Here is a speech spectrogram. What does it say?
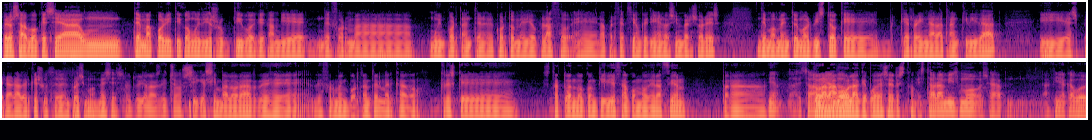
pero salvo que sea un tema político muy disruptivo y que cambie de forma muy importante en el corto o medio plazo eh, la percepción que tienen los inversores, de momento hemos visto que reina la tranquilidad y esperar a ver qué sucede en próximos meses. tú ya lo has dicho, sigue sin valorar de, de forma importante el mercado. ¿Crees que está actuando con tibieza o con moderación para toda la bola que puede ser esto? Está ahora mismo, o sea, al fin y al cabo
